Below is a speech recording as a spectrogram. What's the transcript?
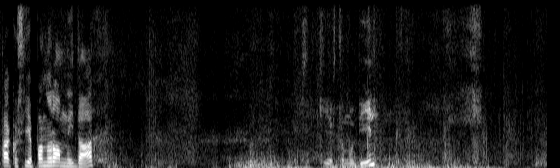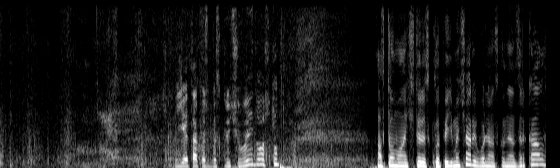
Також є панорамний дах. Ось Такий автомобіль. Є також безключовий доступ. Авто має 4 склопідіймача, регульоване склення дзеркал,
